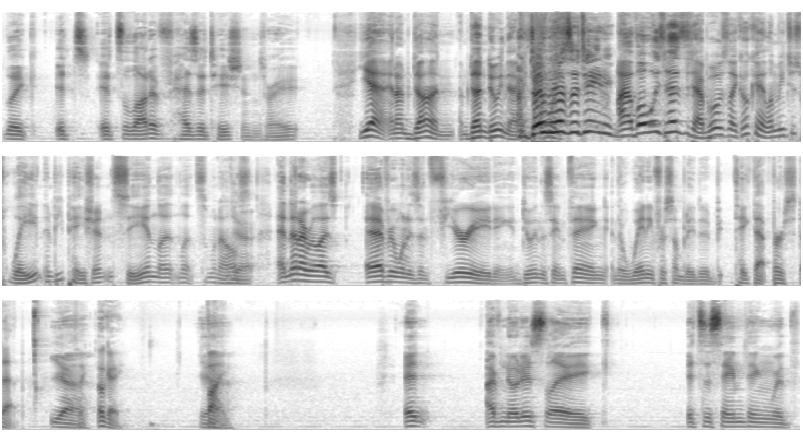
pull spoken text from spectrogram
like it's it's a lot of hesitations, right? Yeah, and I'm done. I'm done doing that. I'm done hesitating. I've always hesitated. I've always like, okay, let me just wait and be patient and see and let let someone else. Yeah. And then I realize everyone is infuriating and doing the same thing, and they're waiting for somebody to be, take that first step. yeah. It's like, okay, yeah. fine. And I've noticed like it's the same thing with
